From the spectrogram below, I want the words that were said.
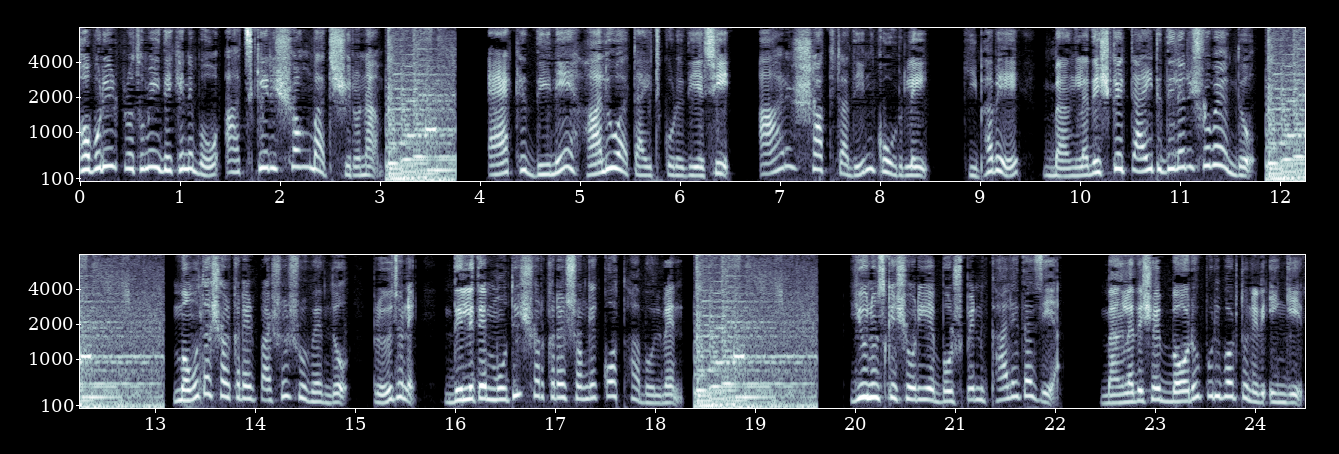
খবরের প্রথমেই দেখে নেব আজকের সংবাদ শিরোনাম। এক দিনে হালুয়া টাইট করে দিয়েছি, আর সাতটা দিন করলেই। কীভাবে বাংলাদেশকে টাইট দিলেন শুভেন্দু? মমতা সরকারের পাশে শুভেন্দু। প্রয়োজনে দিল্লিতে মোদী সরকারের সঙ্গে কথা বলবেন। ইউনুসকে সরিয়ে বসবেন খালেদা জিয়া। বাংলাদেশের বড় পরিবর্তনের ইঙ্গিত।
